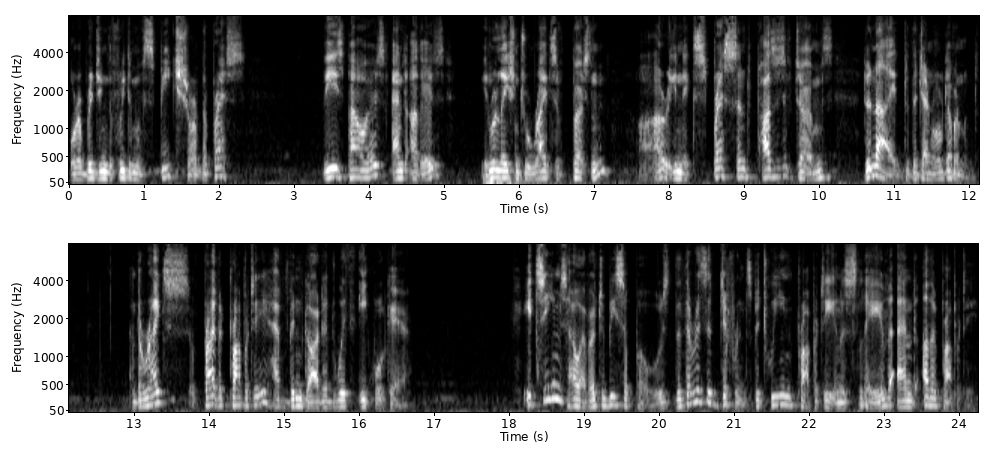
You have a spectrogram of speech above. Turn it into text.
or abridging the freedom of speech or of the press. These powers and others, in relation to rights of person, are, in express and positive terms, denied to the general government, and the rights of private property have been guarded with equal care. It seems, however, to be supposed that there is a difference between property in a slave and other property,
